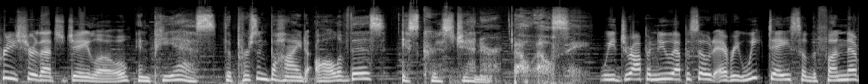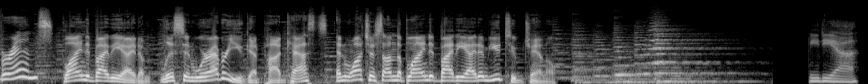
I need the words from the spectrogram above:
Pretty sure that's J Lo. And P.S. The person behind all of this is Kris Jenner LLC. We drop a new episode every weekday, so the fun never ends. Blinded by the item. Listen wherever you get podcasts, and watch us on the Blinded by the Item YouTube channel. Media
